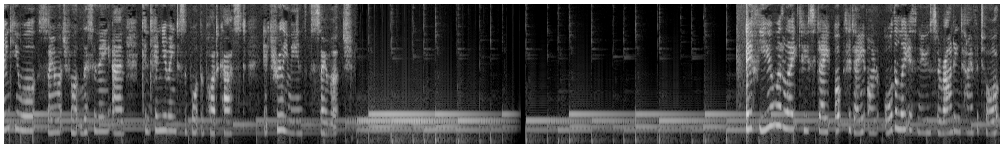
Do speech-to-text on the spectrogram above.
Thank you all so much for listening and continuing to support the podcast. It truly means so much. If you would like to stay up to date on all the latest news surrounding Time for Talk,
